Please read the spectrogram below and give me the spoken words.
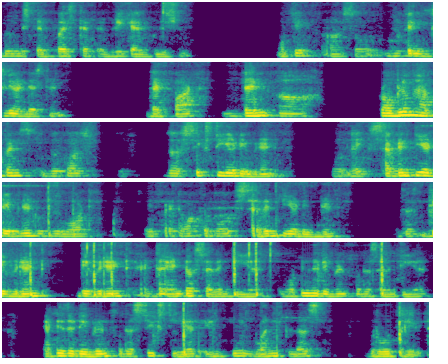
doing step by step every calculation. Okay uh, so you can easily understand that part. Then uh, problem happens because the sixth year dividend so like seventh year dividend would be what if i talk about seventh year dividend the dividend dividend at the end of seventh year. What is the dividend for the seventh year? That is the dividend for the sixth year into one plus growth rate.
